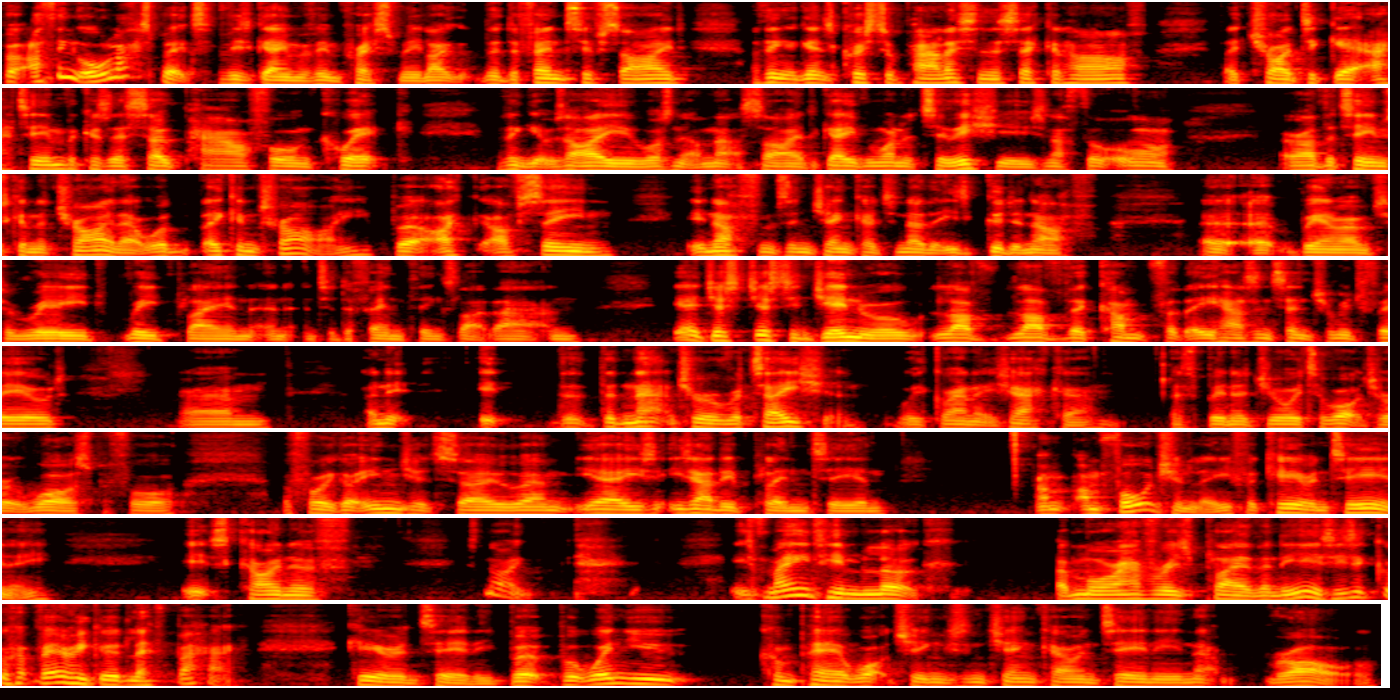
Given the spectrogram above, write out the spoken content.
but I think all aspects of his game have impressed me. Like the defensive side, I think against Crystal Palace in the second half, they tried to get at him because they're so powerful and quick. I think it was Ayew, wasn't it, on that side? Gave him one or two issues, and I thought, oh, are other teams going to try that? Well, they can try, but I, I've seen enough from Zinchenko to know that he's good enough uh, at being able to read read play and, and, and, to defend things like that. And yeah, just just in general, love love the comfort that he has in central midfield, um, and it it the, the natural rotation with Granit Xhaka has been a joy to watch, or it was before before he got injured. So um, yeah, he's he's added plenty, and um, unfortunately for Kieran Tierney, it's kind of it's not it's made him look a more average player than he is. He's a very good left back, Kieran Tierney. But but when you compare watching Zinchenko and Tierney in that role,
